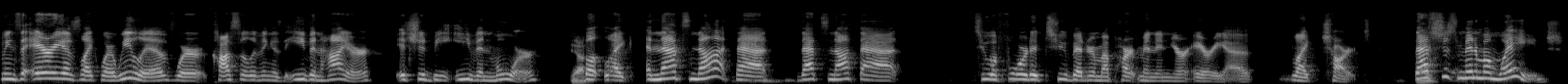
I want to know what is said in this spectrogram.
Which means the areas like where we live where cost of living is even higher it should be even more. Yeah. but like and that's not that that's not that to afford a two bedroom apartment in your area like chart that's just minimum wage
